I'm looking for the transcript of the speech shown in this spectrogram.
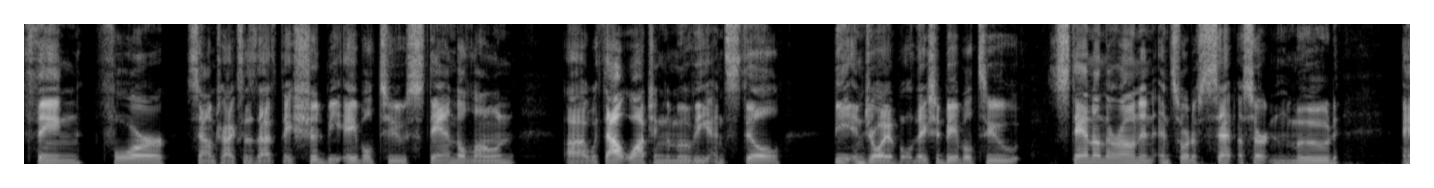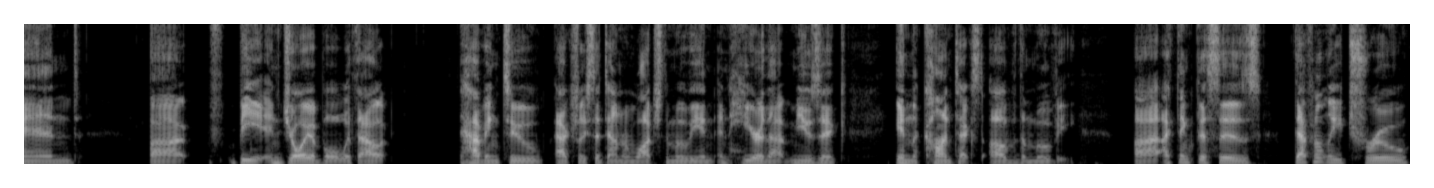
thing for soundtracks is that they should be able to stand alone uh, without watching the movie and still be enjoyable. They should be able to stand on their own and, and sort of set a certain mood and uh, be enjoyable without having to actually sit down and watch the movie and, and hear that music in the context of the movie. Uh, I think this is definitely true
